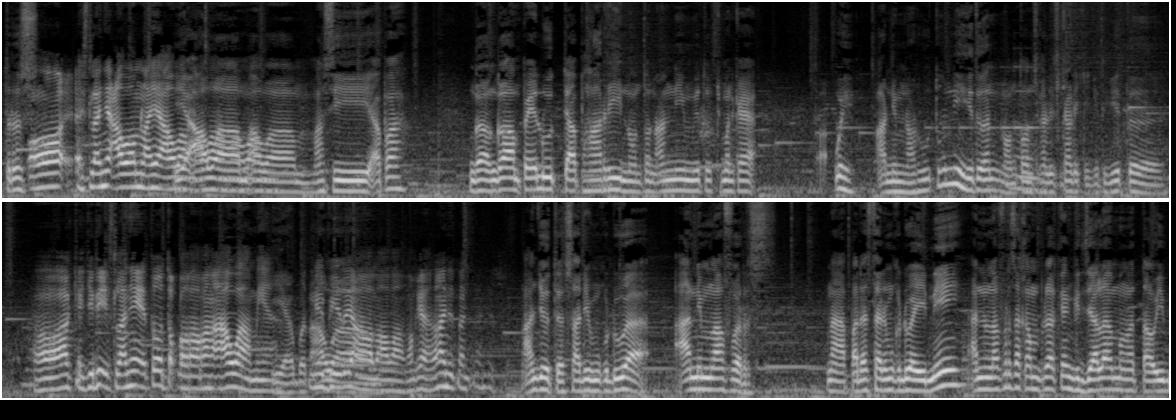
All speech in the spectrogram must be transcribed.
terus Oh, istilahnya awam lah ya, awam. Iya awam, awam, masih apa? Nggak nggak sampai lu tiap hari nonton anime itu, cuman kayak, wih anime Naruto nih gitu kan, nonton sekali sekali kayak gitu gitu. Oh, oke. Jadi istilahnya itu untuk orang-orang awam ya. Iya, buat Newbie itu yang awam. awam-awam. Oke, lanjut lanjut. lanjut. Lanjut ya stadium kedua, anime lovers. Nah pada stadium kedua ini, anime lovers akan memperlihatkan gejala mengetahui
